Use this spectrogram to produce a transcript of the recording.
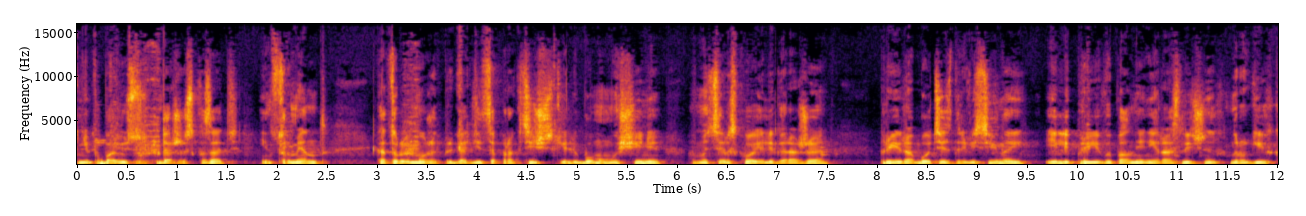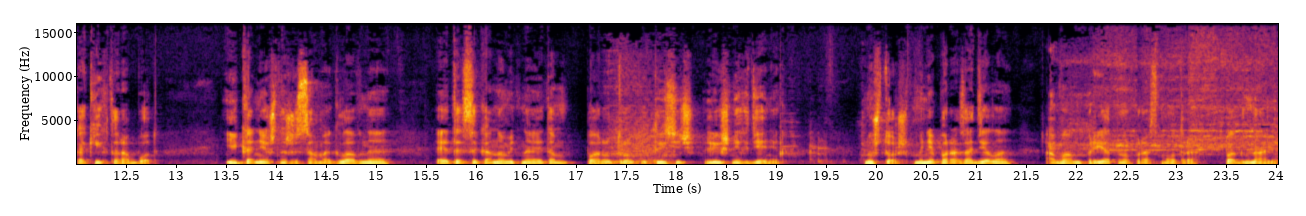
не побоюсь даже сказать, инструмент, который может пригодиться практически любому мужчине в мастерской или гараже при работе с древесиной или при выполнении различных других каких-то работ. И, конечно же, самое главное – это сэкономить на этом пару-тройку тысяч лишних денег. Ну что ж, мне пора за дело, а вам приятного просмотра. Погнали!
